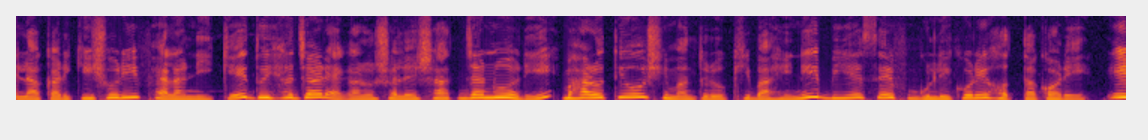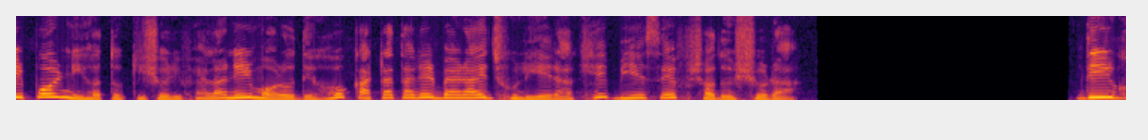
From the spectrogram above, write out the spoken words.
এলাকার কিশোরী ফেলানিকে দুই হাজার এগারো সালের সাত জানুয়ারি ভারতীয় সীমান্তরক্ষী বাহিনী বিএসএফ গুলি করে হত্যা করে। এরপর নিহত কিশোরী ফেলানির মরদেহ কাটাতারের বেড়ায় ঝুলিয়ে রাখে বিএসএফ সদস্যরা। দীর্ঘ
